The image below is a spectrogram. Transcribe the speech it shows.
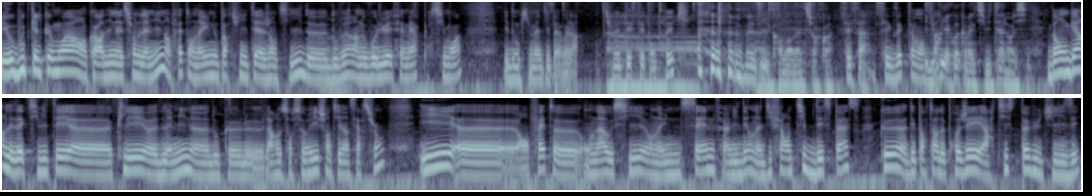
Et au bout de quelques mois en coordination de la mine, en fait, on a eu une opportunité à Gentilly de- d'ouvrir un nouveau lieu éphémère pour six mois. Et donc, il m'a dit, bah voilà, tu veux tester ton truc Vas-y. Grandeur nature quoi. C'est ça, c'est exactement Et du ça. coup, il y a quoi comme activité alors ici? Ben, on garde les activités euh, clés euh, de la mine, euh, donc le- la ressourcerie, chantier d'insertion. Et en fait, on a aussi on a une scène, enfin, l'idée, on a différents types d'espaces que des porteurs de projets et artistes peuvent utiliser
